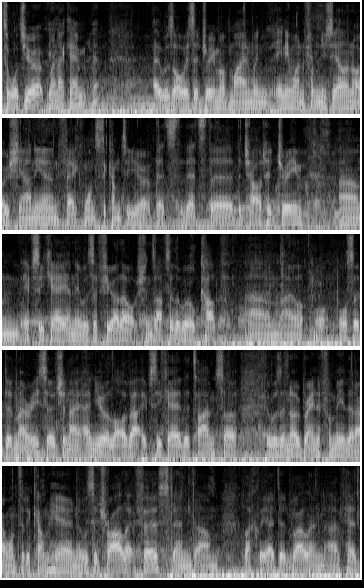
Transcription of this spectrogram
Towards Europe yeah. when I came? Yeah it was always a dream of mine when anyone from New Zealand or Oceania, in fact, wants to come to Europe. That's that's the, the childhood dream. Um, FCK, and there was a few other options after the World Cup. Um, I also did my research, and I, I, knew a lot about FCK at the time, so it was a no-brainer for me that I wanted to come here. And it was a trial at first, and um, luckily I did well, and I've had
